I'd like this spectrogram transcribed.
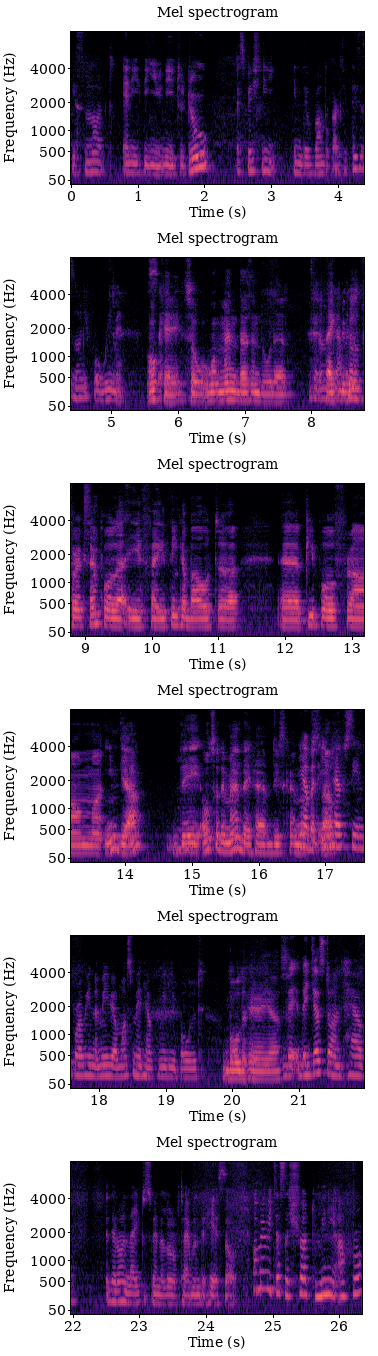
is not anything you need to do, especially in the Vambo culture. This is only for women. Okay, so wo- men doesn't do that. Like because, it. for example, uh, if I think about uh, uh, people from uh, India, they also the men they have this kind Mm-hmm. yeah, but stuff. you have seen probably in Namibia, most men have really bold. Bald hair. Yes. They, they just don't have, they don't like to spend a lot of time on the hair, so, or maybe just a short mini afro,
